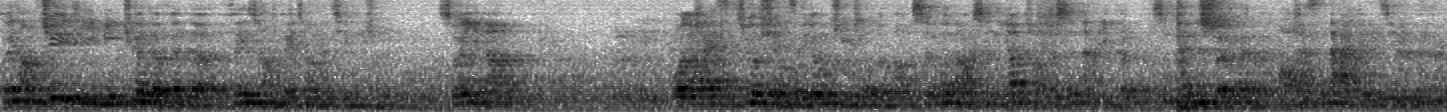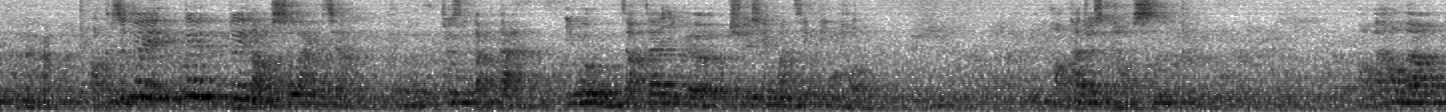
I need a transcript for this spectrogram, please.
非常具体明确的分得非常非常的清楚。所以呢，我的孩子就选择用举手的方式问老师，你要考的是哪一个？是喷水的哦，还是大眼睛的？好，可是对对对老师来讲。可能就是捣蛋，因为我们长在一个学习环境里头，好，他就是考试，好，然后呢，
